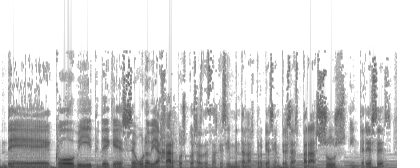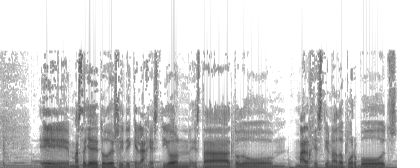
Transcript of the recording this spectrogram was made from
de COVID, de que es seguro viajar, pues cosas de estas que se inventan las propias empresas para sus intereses. Eh, más allá de todo eso y de que la gestión está todo mal gestionado por bots,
